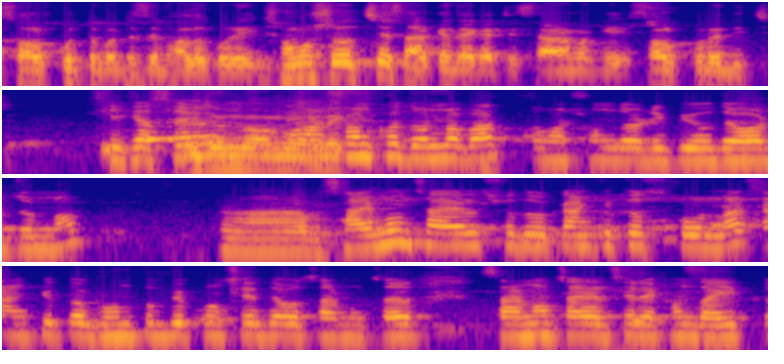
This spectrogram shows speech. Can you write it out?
সলভ করতে পারতেছি ভালো করে। সমস্যা হচ্ছে স্যারকে দেখাচ্ছি স্যার আমাকে সলভ করে দিচ্ছে। ঠিক আছে। আমি অনেক- অসংখ্য ধন্যবাদ তোমার সুন্দর রিভিউ দেওয়ার জন্য। সাইমন সায়েল শুধু কাঙ্ক্ষিত স্কোর না কাঙ্ক্ষিত গন্তব্যে পৌঁছে দেওয়া সাইমন সায়েল সাইমন সায়েলসের এখন দায়িত্ব।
